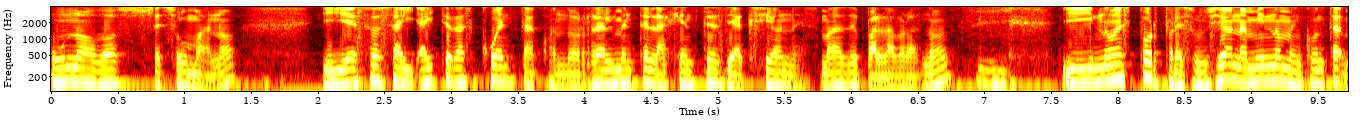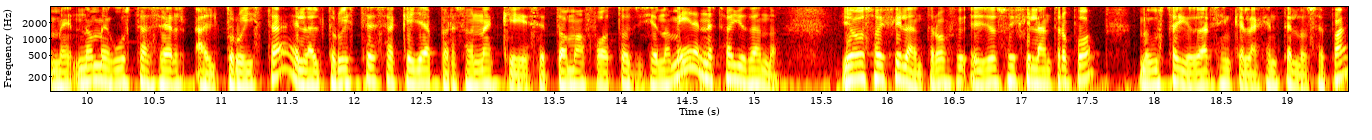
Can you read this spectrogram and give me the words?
uno o dos se suma, ¿no? Y eso es ahí, ahí te das cuenta cuando realmente la gente es de acciones, más de palabras, ¿no? Sí. Y no es por presunción, a mí no me, no me gusta ser altruista. El altruista es aquella persona que se toma fotos diciendo, miren, estoy ayudando. Yo soy filántropo, yo soy filántropo, me gusta ayudar sin que la gente lo sepa.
